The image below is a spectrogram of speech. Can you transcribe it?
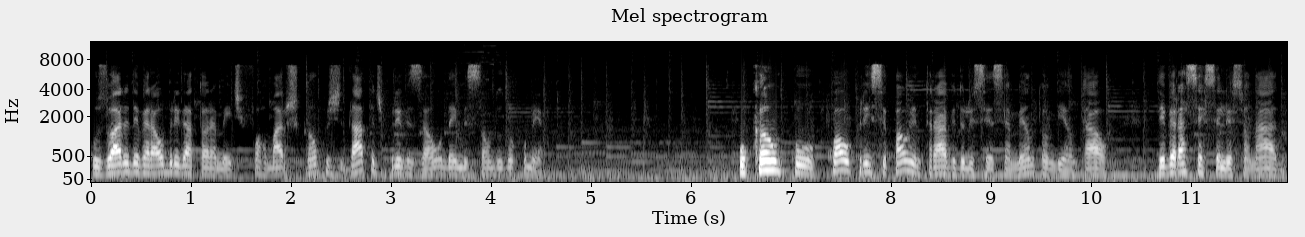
o usuário deverá obrigatoriamente informar os campos de data de previsão da emissão do documento. O campo Qual o principal entrave do licenciamento ambiental deverá ser selecionado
